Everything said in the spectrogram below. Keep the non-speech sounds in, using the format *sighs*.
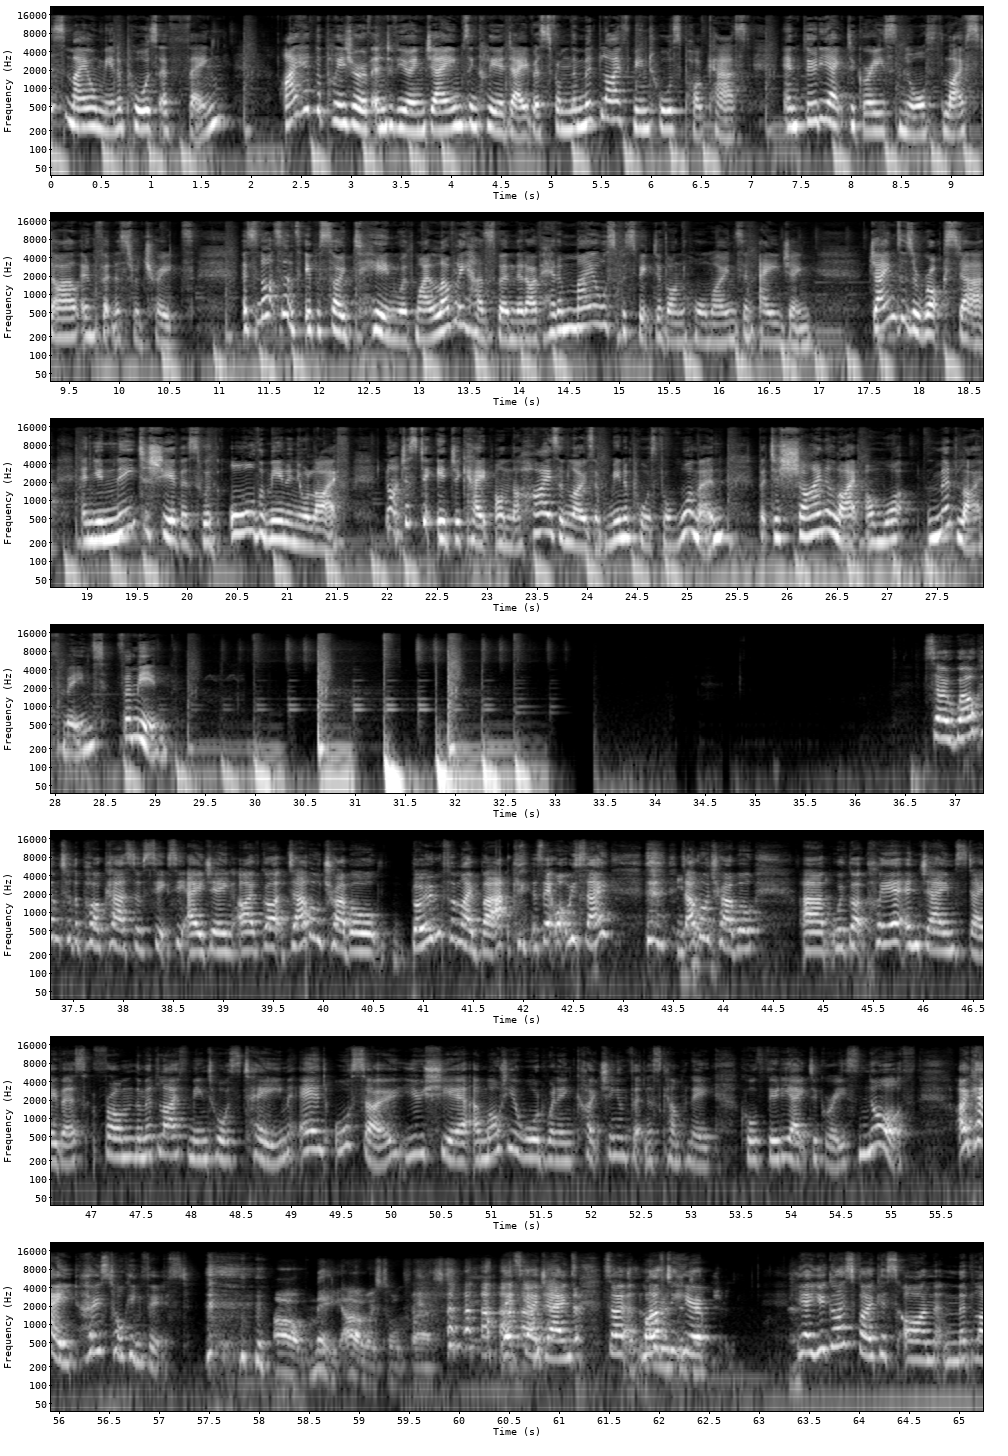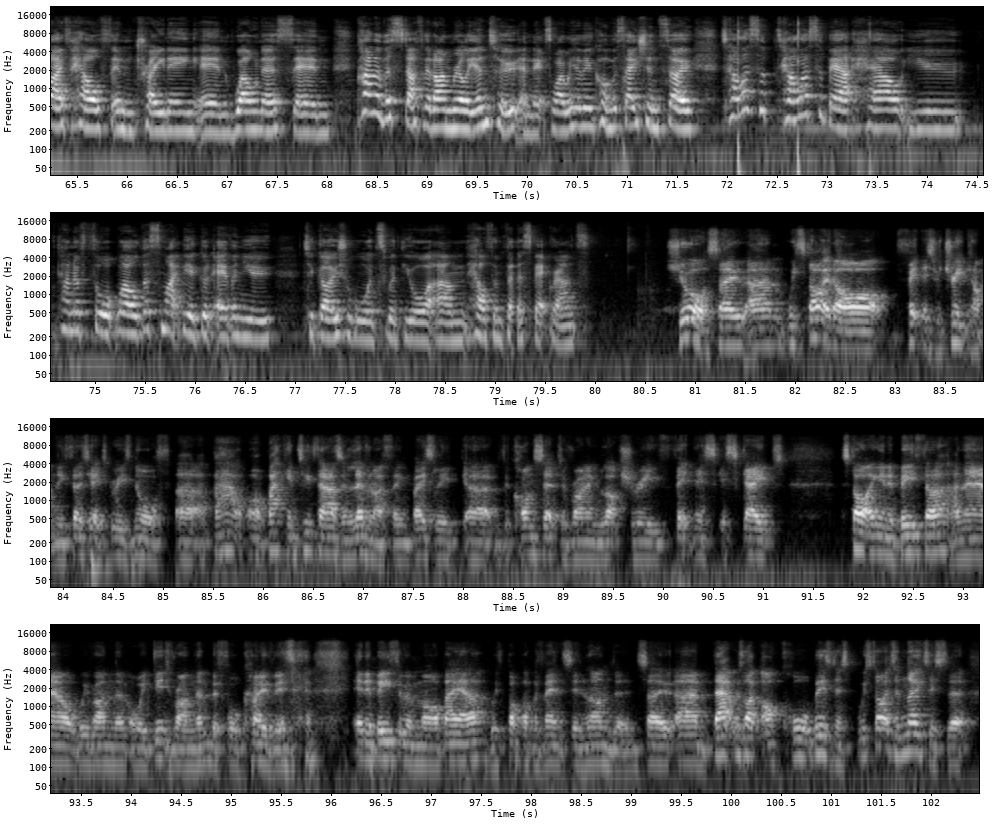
Is male menopause a thing? I had the pleasure of interviewing James and Claire Davis from the Midlife Mentors podcast and 38 Degrees North Lifestyle and Fitness Retreats. It's not since episode 10 with my lovely husband that I've had a male's perspective on hormones and aging. James is a rock star, and you need to share this with all the men in your life, not just to educate on the highs and lows of menopause for women, but to shine a light on what midlife means for men. So, welcome to the podcast of Sexy Aging. I've got double trouble, boom for my buck. *laughs* Is that what we say? *laughs* double trouble um, we've got Claire and James Davis from the Midlife Mentors team, and also you share a multi award winning coaching and fitness company called 38 Degrees North. Okay, who's talking first? *laughs* oh, me. I always talk first. Let's go, James. So, love to hear. Yeah, you guys focus on midlife health and training and wellness and kind of the stuff that I'm really into, and that's why we're having a conversation. So, tell us tell us about how you kind of thought, well, this might be a good avenue to go towards with your um, health and fitness backgrounds? Sure. So um, we started our fitness retreat company, 38 Degrees North, uh, about oh, back in 2011, I think. Basically, uh, the concept of running luxury fitness escapes, starting in Ibiza, and now we run them, or we did run them before COVID, *laughs* in Ibiza and Marbella with pop-up events in London. So um, that was like our core business. We started to notice that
